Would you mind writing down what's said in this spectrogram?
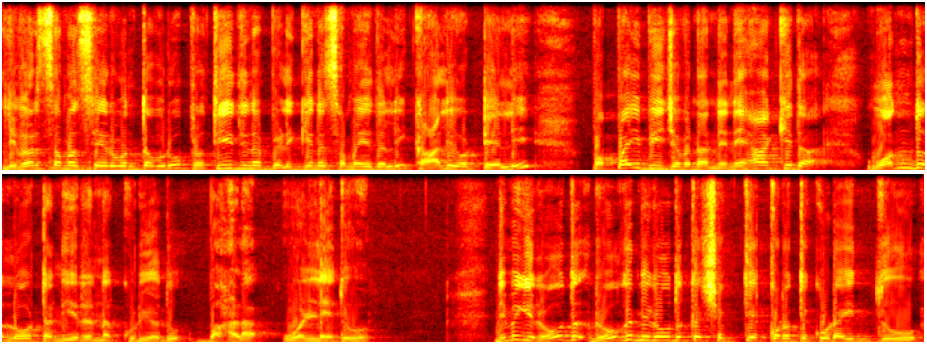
ಲಿವರ್ ಸಮಸ್ಯೆ ಇರುವಂಥವರು ಪ್ರತಿದಿನ ಬೆಳಗಿನ ಸಮಯದಲ್ಲಿ ಖಾಲಿ ಹೊಟ್ಟೆಯಲ್ಲಿ ಪಪ್ಪಾಯಿ ಬೀಜವನ್ನು ನೆನೆ ಹಾಕಿದ ಒಂದು ಲೋಟ ನೀರನ್ನು ಕುಡಿಯೋದು ಬಹಳ ಒಳ್ಳೆಯದು. ನಿಮಗೆ ರೋಗ ರೋಗ ನಿರೋಧಕ ಶಕ್ತಿಯ ಕೊರತೆ ಕೂಡ ಇದ್ದು,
